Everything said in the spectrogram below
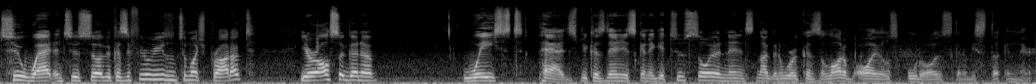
too wet and too soil? Because if you're using too much product, you're also gonna waste pads because then it's gonna get too soil and then it's not gonna work because a lot of oils, old oils, is gonna be stuck in there.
